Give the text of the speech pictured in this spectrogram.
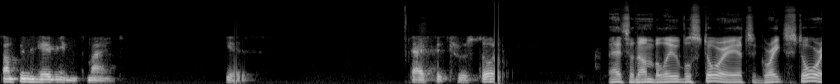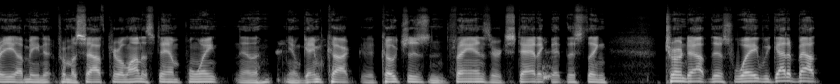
something heavy in his mind. Yes, that's the true story. That's an unbelievable story. It's a great story. I mean, from a South Carolina standpoint, uh, you know, Gamecock uh, coaches and fans are ecstatic that this thing turned out this way. We got about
